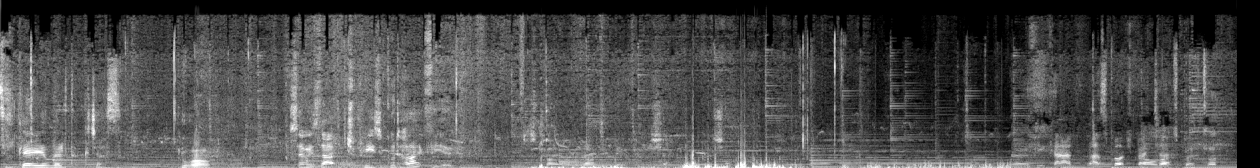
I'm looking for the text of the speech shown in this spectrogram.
Sirke ayaları takacağız. Wow. So is that trapeze a good height for you? Just try a bit for the second. No, if you can, that's much better. Oh, that's better.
